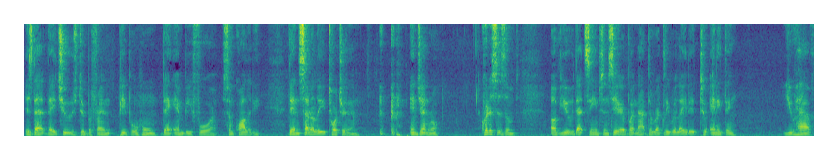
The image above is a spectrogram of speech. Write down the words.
is that they choose to befriend people whom they envy for some quality, then subtly torture them. In general, criticisms of you that seem sincere but not directly related to anything you have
